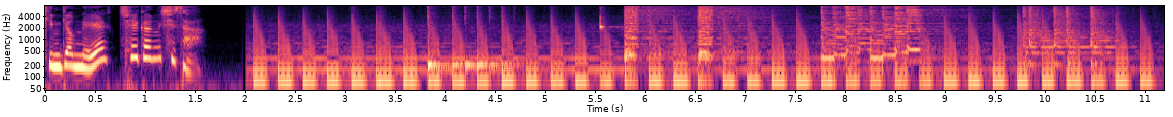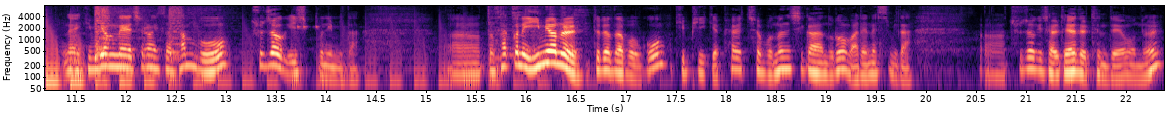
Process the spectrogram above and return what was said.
김경래의 최강 시사. 네, 김경래 최강시사 3부 추적 20분입니다. 어, 또 사건의 이면을 들여다보고 깊이 있게 파헤쳐보는 시간으로 마련했습니다. 어, 추적이 잘 돼야 될 텐데요, 오늘.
